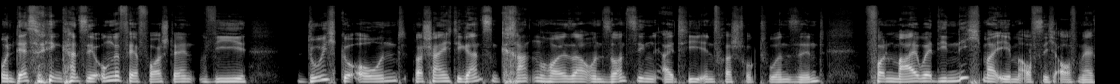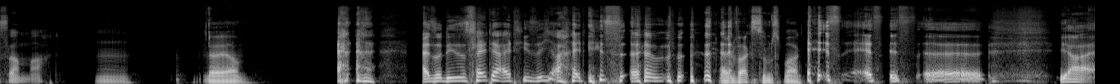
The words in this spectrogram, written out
Und deswegen kannst du dir ungefähr vorstellen, wie durchgeowned wahrscheinlich die ganzen Krankenhäuser und sonstigen IT-Infrastrukturen sind von Malware, die nicht mal eben auf sich aufmerksam macht. Hm. Naja, Also dieses Feld der IT-Sicherheit ist, ähm, ein Wachstumsmarkt. es, es ist, äh, ja,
